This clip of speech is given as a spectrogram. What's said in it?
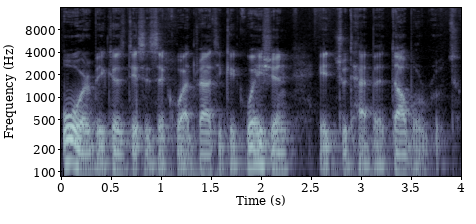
Or because this is a quadratic equation, it should have a double root.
